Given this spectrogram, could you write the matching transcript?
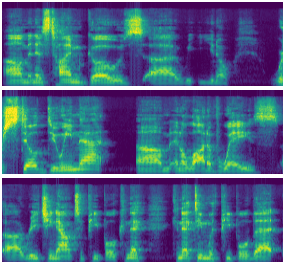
um, and as time goes, uh, we you know, we're still doing that. Um, in a lot of ways, uh, reaching out to people, connect, connecting with people that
